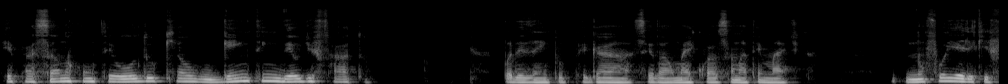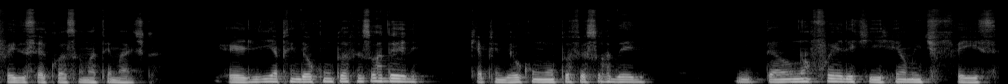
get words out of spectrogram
repassando conteúdo que alguém entendeu de fato. Por exemplo, pegar, sei lá, uma equação matemática. Não foi ele que fez essa equação matemática ele aprendeu com o professor dele, que aprendeu com o professor dele. Então não foi ele que realmente fez,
